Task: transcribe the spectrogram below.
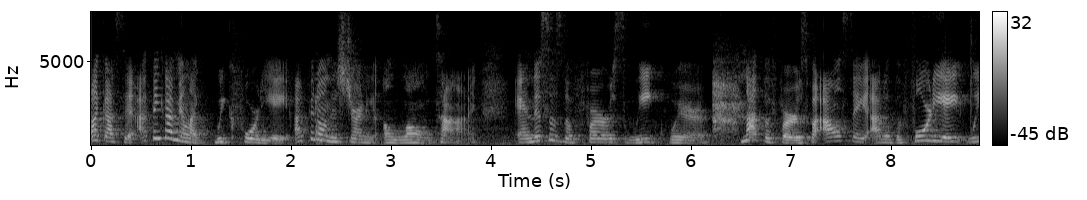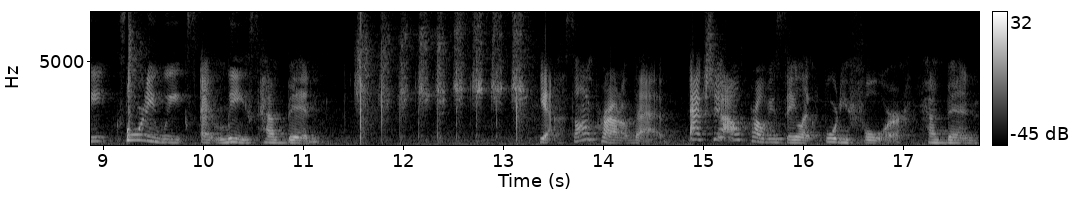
like i said i think i'm in like week 48 i've been on this journey a long time. And this is the first week where not the first but i'll say out of the 48 weeks 40 weeks at least have been yeah so i'm proud of that. Actually i'll probably say like 44 have been.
